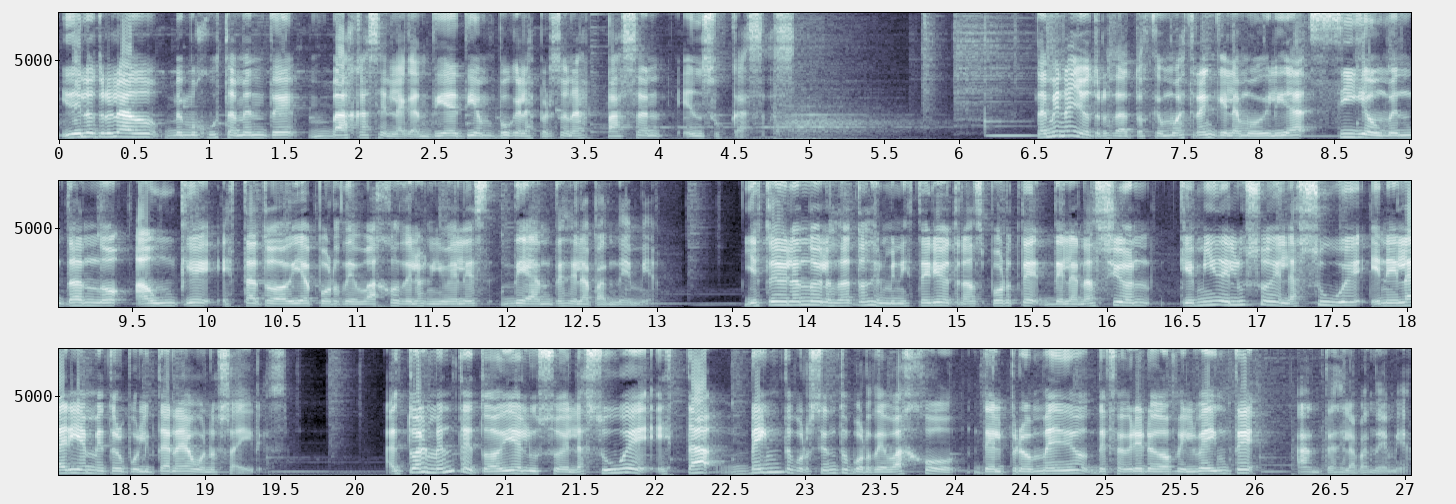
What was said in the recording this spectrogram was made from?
Y del otro lado, vemos justamente bajas en la cantidad de tiempo que las personas pasan en sus casas. También hay otros datos que muestran que la movilidad sigue aumentando, aunque está todavía por debajo de los niveles de antes de la pandemia. Y estoy hablando de los datos del Ministerio de Transporte de la Nación, que mide el uso de la SUBE en el área metropolitana de Buenos Aires. Actualmente todavía el uso de la SUBE está 20% por debajo del promedio de febrero de 2020, antes de la pandemia.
